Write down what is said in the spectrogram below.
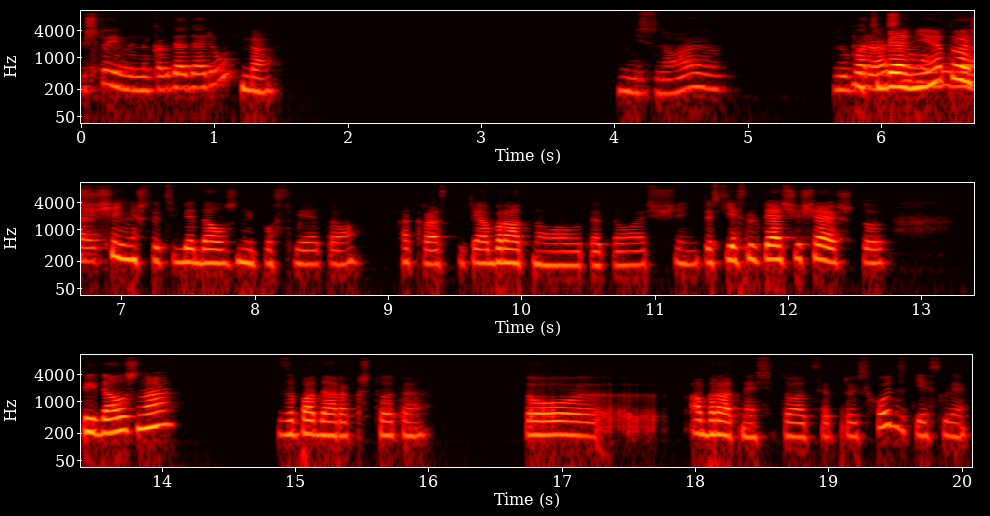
Что именно, когда дарю? Да. Не знаю. Ну, У тебя бывает. ощущения, что тебе должны после этого? Как раз-таки обратного вот этого ощущения. То есть если ты ощущаешь, что ты должна за подарок что-то, то э, обратная ситуация происходит, если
